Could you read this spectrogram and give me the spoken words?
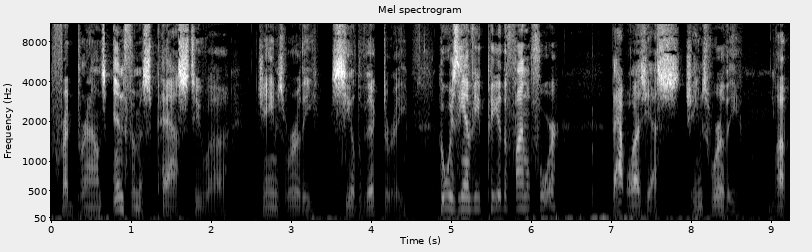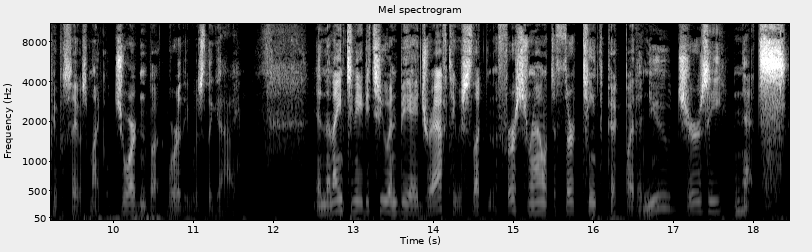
Fred Brown's infamous pass to uh, James Worthy sealed the victory. Who was the MVP of the Final Four? That was, yes, James Worthy. A lot of people say it was Michael Jordan, but Worthy was the guy. In the 1982 NBA draft, he was selected in the first round with the 13th pick by the New Jersey Nets.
